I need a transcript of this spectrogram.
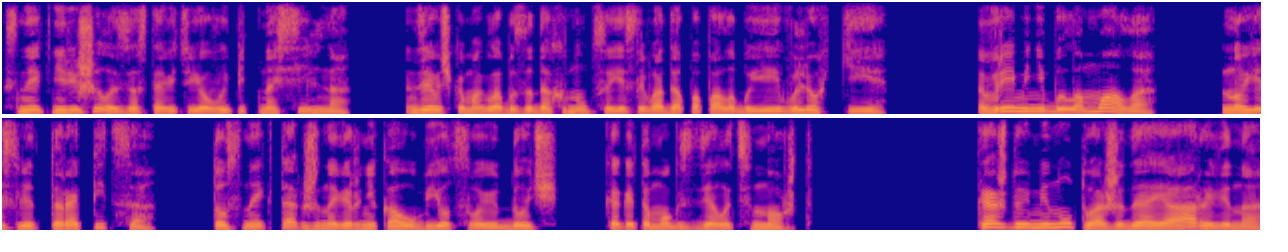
Снейк не решилась заставить ее выпить насильно. Девочка могла бы задохнуться, если вода попала бы ей в легкие. Времени было мало, но если торопиться, то Снейк также наверняка убьет свою дочь как это мог сделать Норт. Каждую минуту, ожидая Аровина,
